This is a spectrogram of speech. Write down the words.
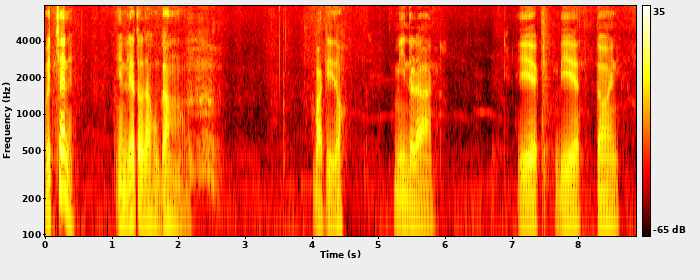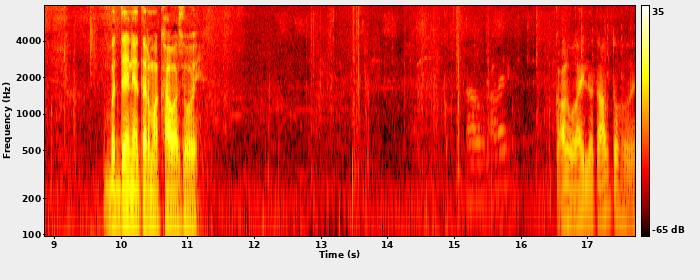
વચ્ચે ને? એને લેતો જાઉં ગામમાં. બાકી જો, મીંદડા એક, બે, ત્રણ, બધાને અત્યારમાં ખાવા જોવે કાળો આયલો તો આવતો હવે.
